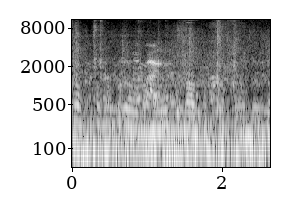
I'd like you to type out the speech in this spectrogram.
不不不不不，我们不干不不不。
